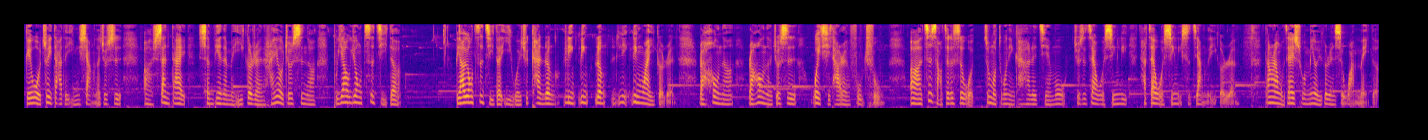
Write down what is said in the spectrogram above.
给我最大的影响呢，就是。呃，善待身边的每一个人，还有就是呢，不要用自己的，不要用自己的以为去看任另另另另另外一个人，然后呢，然后呢，就是为其他人付出。呃，至少这个是我这么多年看他的节目，就是在我心里，他在我心里是这样的一个人。当然，我在说没有一个人是完美的，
